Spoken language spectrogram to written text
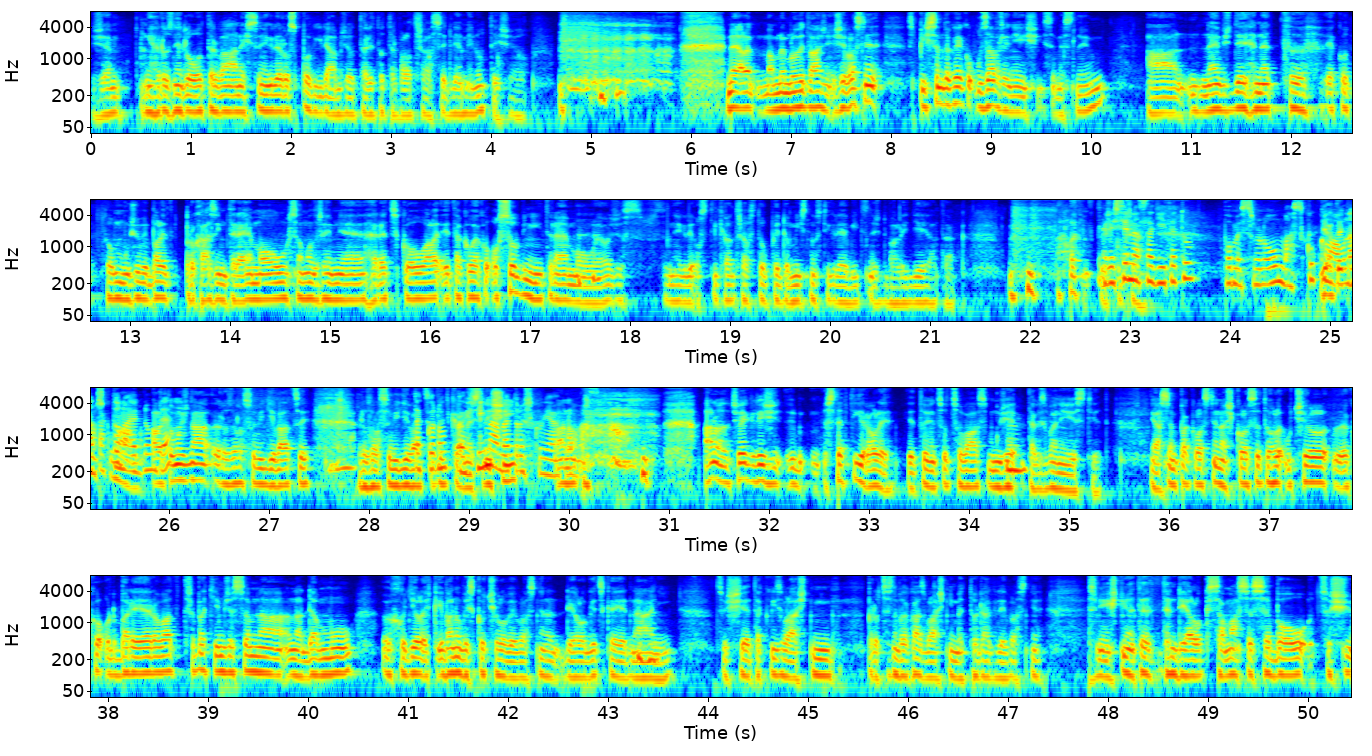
že mě hrozně dlouho trvá, než se někde rozpovídám, že jo? tady to trvalo třeba asi dvě minuty, že jo. ne, ale mám nemluvit vážně, že vlastně spíš jsem takový jako uzavřenější, si myslím. a nevždy hned jako to můžu vybalit. Procházím trémou samozřejmě, hereckou, ale i takovou jako osobní trémou, jo, že se někdy ostýchám třeba vstoupit do místnosti, kde je víc než dva lidi a tak. ale Když si nasadíte tu pomyslnou masku klauna, tak to mám, najednou ale jde? to možná rozhlasoví diváci, rozhlasoví diváci tak ono, teďka neslyší. máme trošku nějakou ano. masku. ano, člověk, když jste v té roli, je to něco, co vás může hmm. takzvaně jistit. Já jsem pak vlastně na škole se tohle učil jako odbariérovat třeba tím, že jsem na, na DAMu chodil k Ivanu Vyskočilovi vlastně na dialogické jednání, hmm. což je takový zvláštní proces nebo taková zvláštní metoda, kdy vlastně změšťujete ten dialog sama se sebou, což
